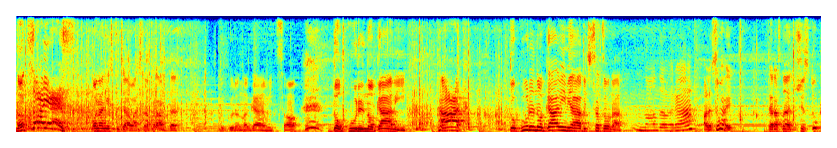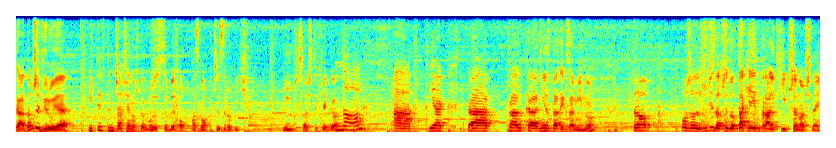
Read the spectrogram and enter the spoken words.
No co jest? Ona nie chce działać, naprawdę. Do góry nogami, co? Do góry nogami! Tak! Do góry nogami miała być wsadzona. No dobra. Ale słuchaj, teraz nawet już się stuka, dobrze wiruje. I ty w tym czasie na przykład możesz sobie o paznokcie zrobić lub coś takiego. No. A jak ta pralka nie zda egzaminu, to może rzucić zawsze do takiej pralki przenośnej.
